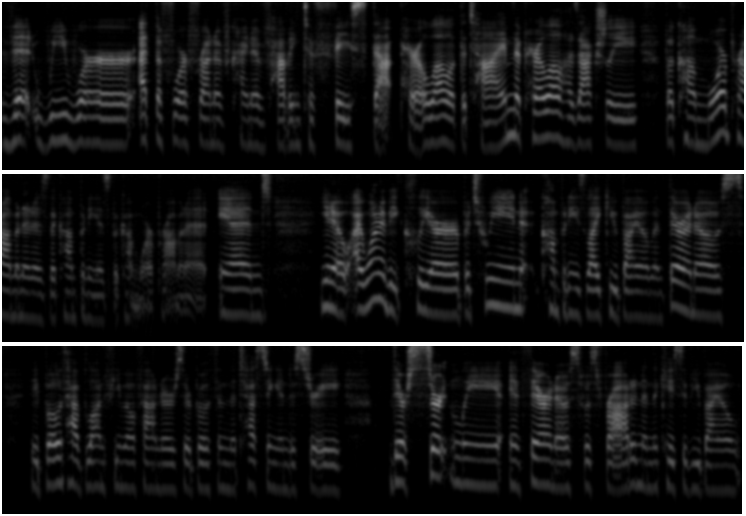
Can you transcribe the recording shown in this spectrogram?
that we were at the forefront of kind of having to face that parallel at the time. The parallel has actually become more prominent as the company has become more prominent. And you know, I want to be clear between companies like Ubiome and Theranos, they both have blonde female founders, they're both in the testing industry. There certainly in Theranos was fraud, and in the case of Ubiome,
